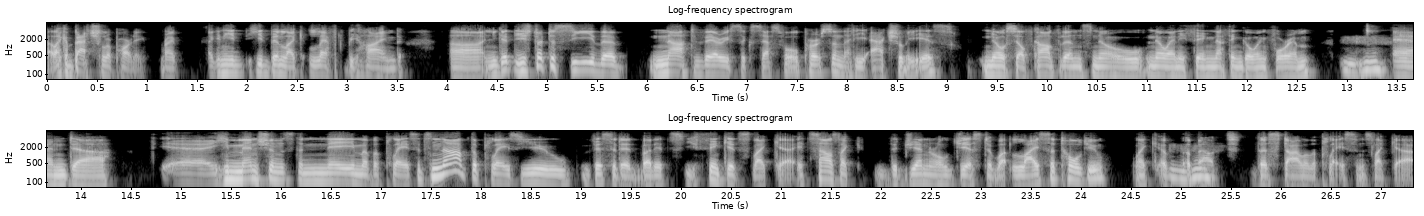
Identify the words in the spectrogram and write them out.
uh, like a bachelor party, right? Like and he he'd been like left behind. Uh, and you get you start to see the not very successful person that he actually is. No self confidence, no no anything, nothing going for him. hmm and uh, uh, he mentions the name of a place. It's not the place you visited, but it's you think it's like uh, it sounds like the general gist of what Lisa told you, like a- Mhm. about the style of the place, and it's like uh,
